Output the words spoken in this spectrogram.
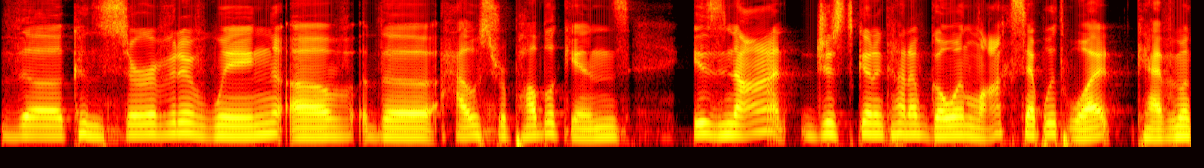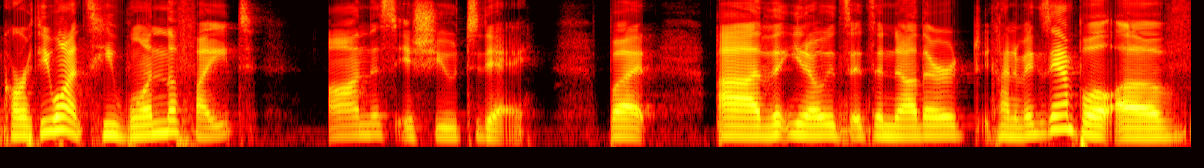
the conservative wing of the House Republicans is not just going to kind of go in lockstep with what Kevin McCarthy wants. He won the fight on this issue today, but uh, that you know it's it's another kind of example of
